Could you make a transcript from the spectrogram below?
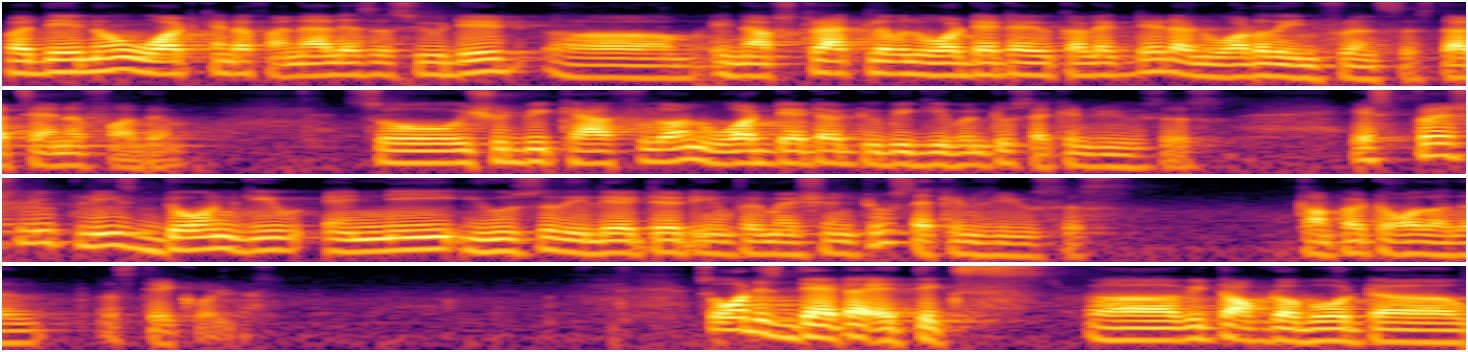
But they know what kind of analysis you did um, in abstract level what data you collected and what are the inferences. That is enough for them. So, you should be careful on what data to be given to secondary users especially please do not give any user related information to secondary users compared to all other stakeholders. So, what is data ethics? Uh, we talked about uh,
